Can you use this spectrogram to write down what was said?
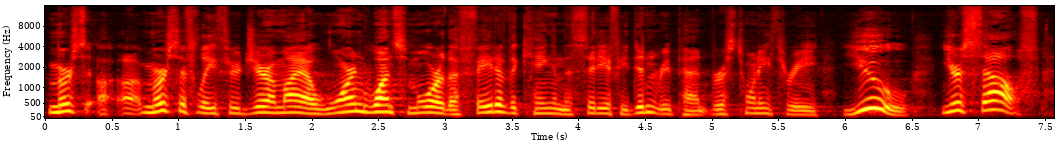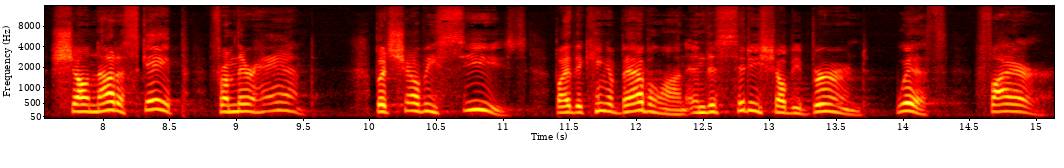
merc- uh, uh, mercifully, through Jeremiah, warned once more the fate of the king and the city if he didn't repent. Verse 23 You yourself shall not escape from their hand, but shall be seized by the king of Babylon, and this city shall be burned with fire.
